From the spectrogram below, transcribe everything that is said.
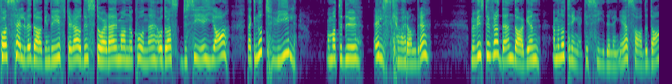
På selve dagen du gifter deg, og du står der, mann og kone, og du, har, du sier ja. Det er ikke noe tvil om at du elsker hverandre. Men hvis du fra den dagen ja, men Nå trenger jeg ikke si det lenger. Jeg sa det da.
